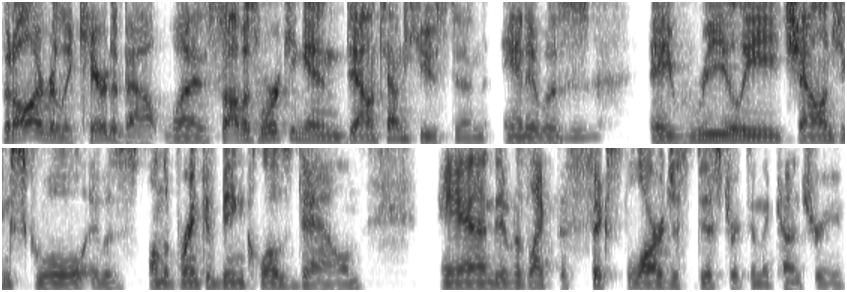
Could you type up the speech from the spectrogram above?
but all I really cared about was so I was working in downtown Houston and it was mm-hmm. a really challenging school. It was on the brink of being closed down and it was like the sixth largest district in the country.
